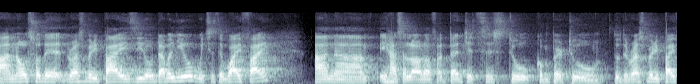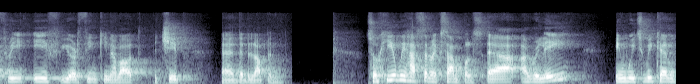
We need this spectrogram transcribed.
And also the Raspberry Pi Zero W, which is the Wi-Fi, and um, it has a lot of advantages to compare to, to the Raspberry Pi 3 if you're thinking about a chip uh, development. So here we have some examples. Uh, a relay in which we can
